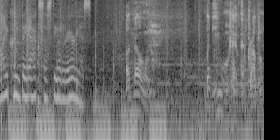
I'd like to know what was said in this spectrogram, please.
Why couldn't they access the other areas? Unknown. But you won't have that problem.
